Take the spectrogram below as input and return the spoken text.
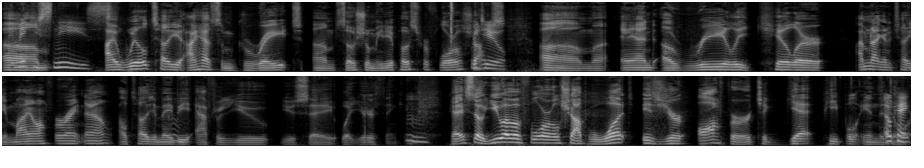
They um, make you sneeze. I will tell you, I have some great um, social media posts for floral shops. We do. Um, and a really killer. I'm not going to tell you my offer right now. I'll tell you maybe Oh. after you you say what you're thinking. Mm. Okay, so you have a floral shop. What is your offer to get people in the Okay.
